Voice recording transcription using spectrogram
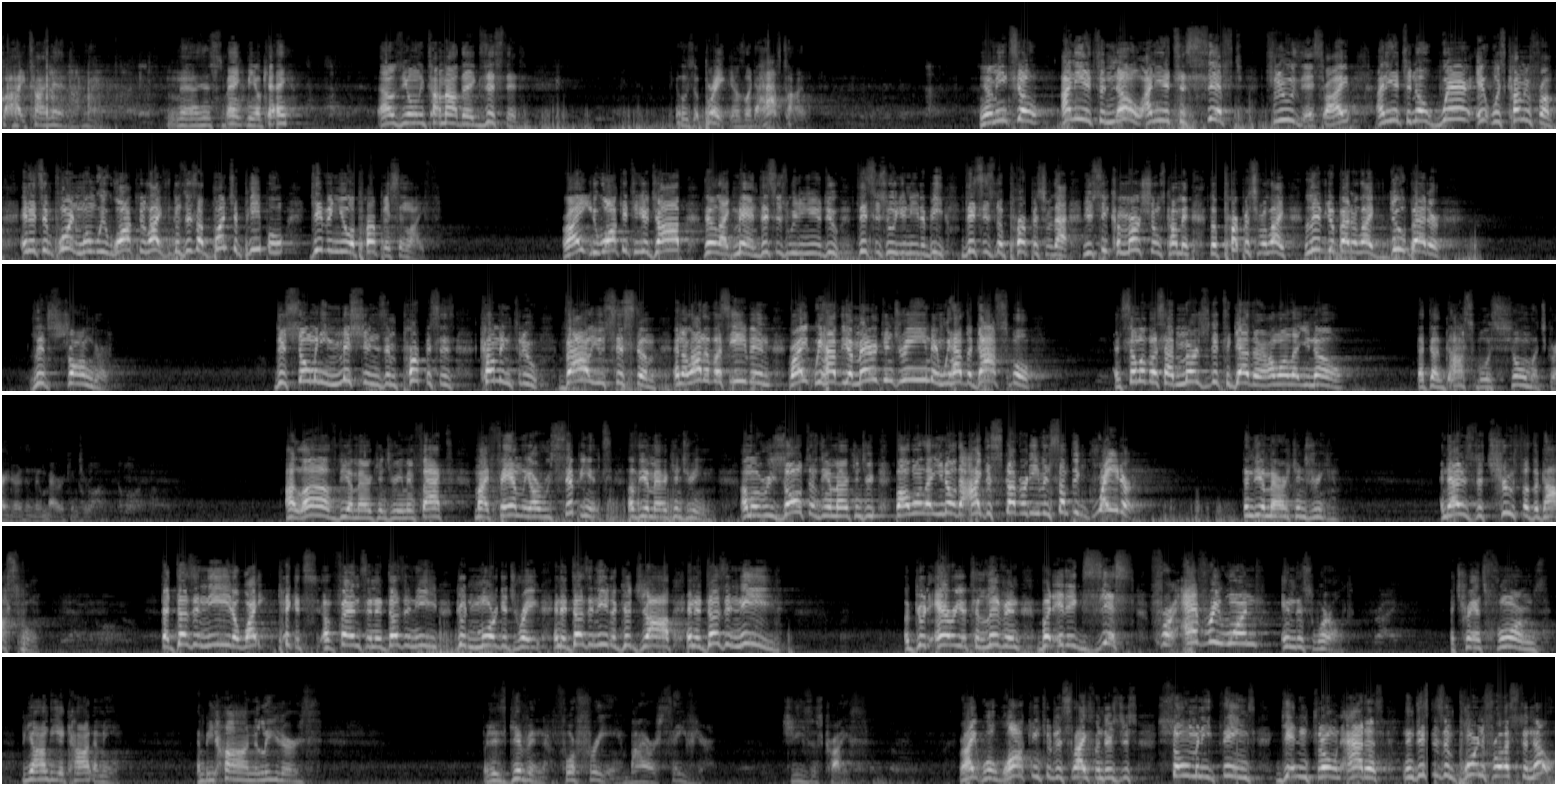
Right, time in. Nah, just spank me, okay? That was the only timeout that existed. It was a break. It was like a halftime. You know what I mean? So I needed to know. I needed to sift through this, right? I needed to know where it was coming from. And it's important when we walk through life because there's a bunch of people giving you a purpose in life. Right? You walk into your job, they're like, man, this is what you need to do. This is who you need to be. This is the purpose for that. You see commercials coming, the purpose for life. Live your better life. Do better. Live stronger. There's so many missions and purposes coming through value system. And a lot of us, even, right, we have the American dream and we have the gospel. And some of us have merged it together. I want to let you know that the gospel is so much greater than the American dream. I love the American dream. In fact, my family are recipients of the American dream. I'm a result of the American dream. But I want to let you know that I discovered even something greater than the American dream. And that is the truth of the gospel. That doesn't need a white picket fence and it doesn't need good mortgage rate and it doesn't need a good job and it doesn't need a good area to live in, but it exists for everyone in this world. It transforms beyond the economy and beyond leaders, but it is given for free by our Savior. Jesus Christ. Right? We're walking through this life and there's just so many things getting thrown at us. And this is important for us to know,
